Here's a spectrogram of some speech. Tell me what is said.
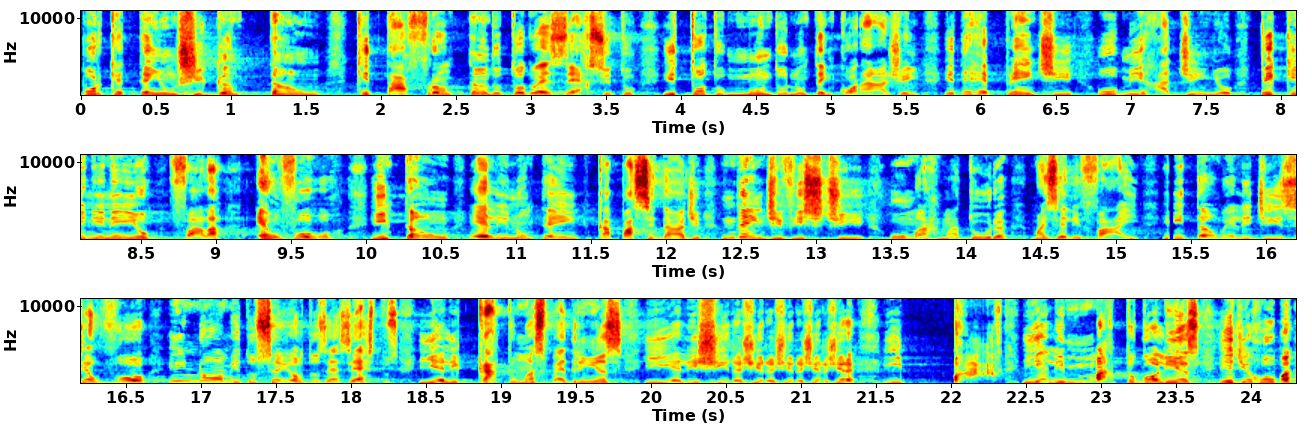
porque tem um gigantão que está afrontando todo o exército e todo mundo não tem coragem. E de repente o mirradinho, pequenininho, fala: Eu vou. Então ele não tem capacidade nem de vestir uma armadura, mas ele vai. Então ele diz: Eu vou, em nome do Senhor dos Exércitos. E ele cata umas pedrinhas e ele gira, gira, gira, gira, gira e pá, e ele mata o Golias e derruba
